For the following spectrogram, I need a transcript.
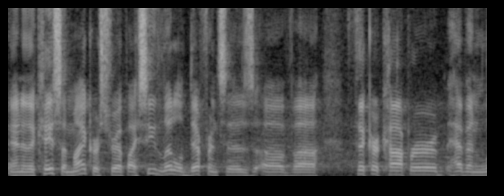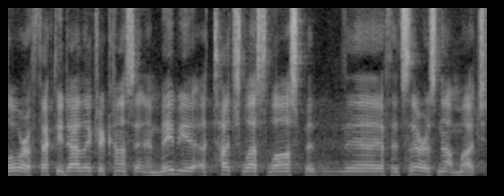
And in the case of microstrip, I see little differences of uh, thicker copper having lower effective dielectric constant and maybe a touch less loss, but uh, if it's there, it's not much.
